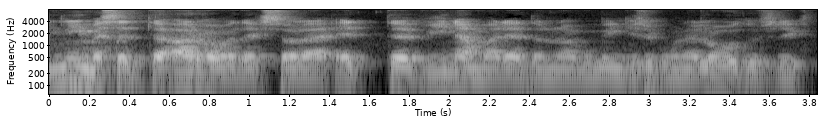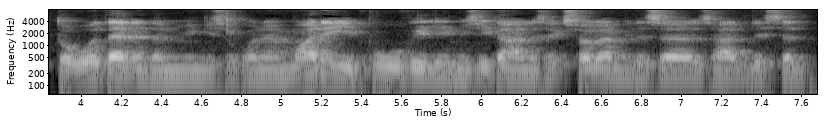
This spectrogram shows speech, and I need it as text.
Inimesed arvavad, eks ole, et viinamarjad on nagu mingisugune looduslik toode, need on mingisugune mari, puuvili, mis iganes, eks ole, mida sa saad lihtsalt,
